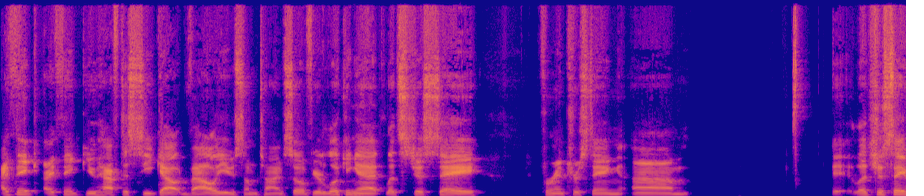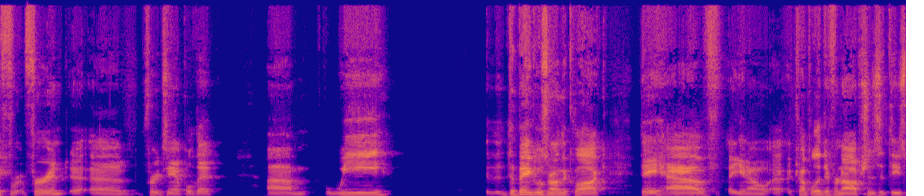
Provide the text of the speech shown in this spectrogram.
I think I think you have to seek out value sometimes. So if you're looking at, let's just say, for interesting, um, eh, let's just say for for uh, uh, for example that um, we the Bengals are on the clock. They have you know a couple of different options at these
